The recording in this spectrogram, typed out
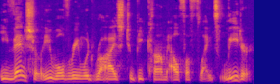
Eventually, Wolverine would rise to become Alpha Flight's leader.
